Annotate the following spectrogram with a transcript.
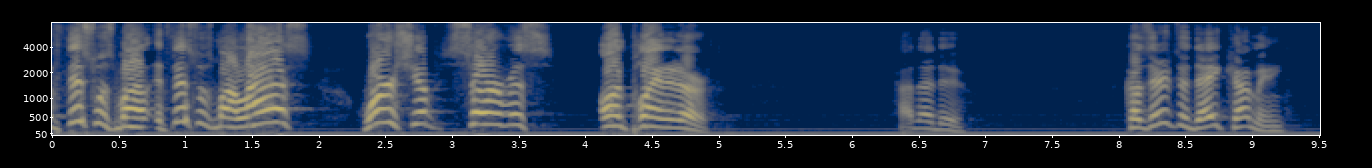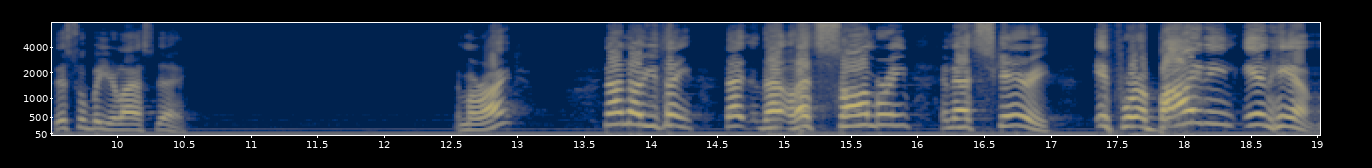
if this was my if this was my last worship service on planet Earth, how'd I do? Because there's a day coming this will be your last day. Am I right? Now, no, you think that, that that's sombering and that's scary. If we're abiding in Him,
